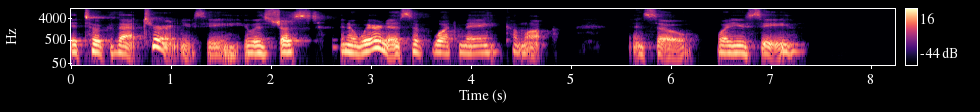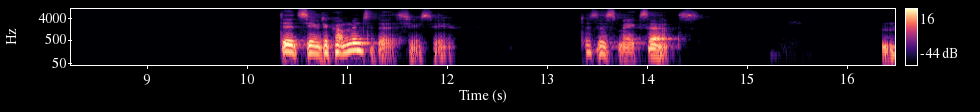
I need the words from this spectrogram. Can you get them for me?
it took that turn, you see. It was just an awareness of what may come up. And so, what do you see? Did seem to come into this, you see. Does this make sense? Hmm.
